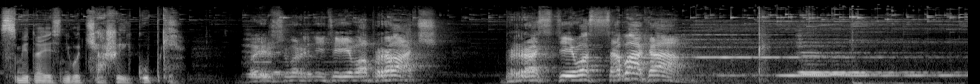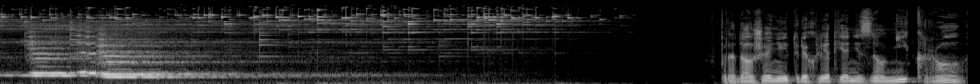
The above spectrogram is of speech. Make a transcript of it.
сметая с него чаши и кубки. Вышвырните его прочь! Бросьте его с собакам! В продолжении трех лет я не знал ни крова,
